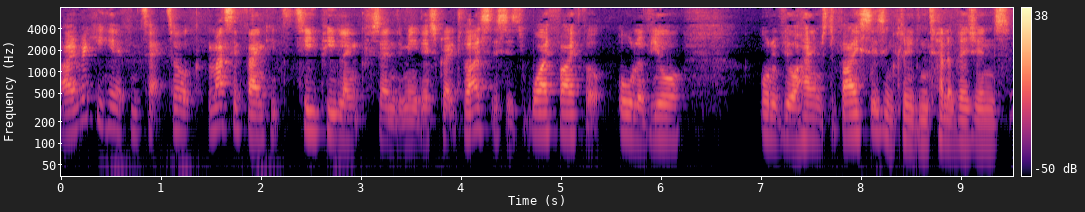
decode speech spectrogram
Hi, Ricky here from Tech Talk. Massive thank you to TP-Link for sending me this great device. This is Wi-Fi for all of your all of your home's devices, including televisions,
